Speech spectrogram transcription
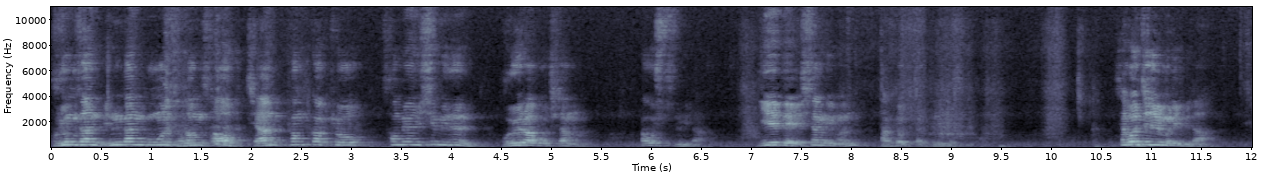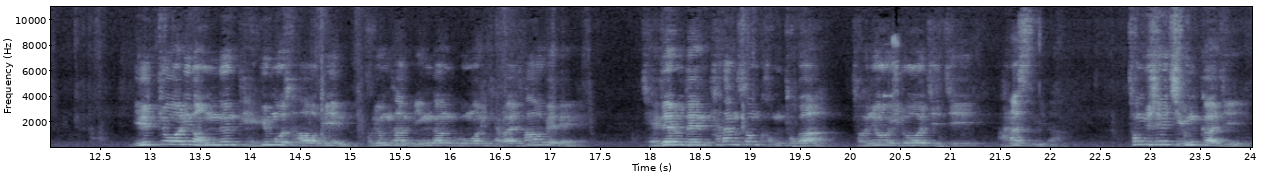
구룡산 민간공원 조성 사업 제한 평가표 서면 심의는 무효라고 주장 하고 싶습니다. 이에 대해 시장님은 답변 부탁드리겠습니다. 세 번째 질문입니다. 1조 원이 넘는 대규모 사업인 구룡산 민간공원 개발 사업에 대해 제대로 된 타당성 검토가 전혀 이루어지지 않았습니다. 청주시는 지금까지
